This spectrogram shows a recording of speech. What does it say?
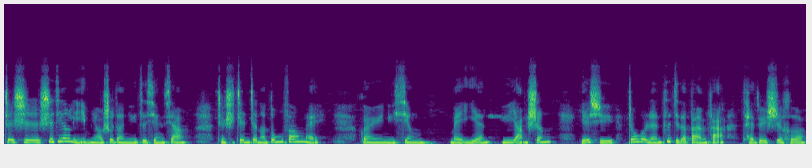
这是《诗经》里描述的女子形象，这是真正的东方美。关于女性美颜与养生，也许中国人自己的办法才最适合。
